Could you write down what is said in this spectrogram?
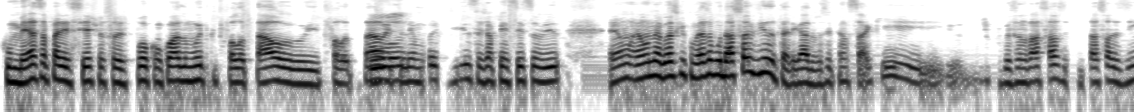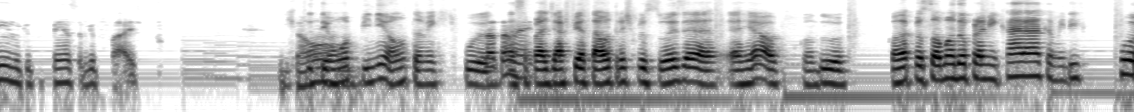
começa a aparecer as pessoas, pô, concordo muito que tu falou tal, e tu falou tal, e Pô. tu lembrou disso, eu já pensei sobre isso. É um, é um negócio que começa a mudar a sua vida, tá ligado? Você pensar que tipo, você não tá, so, tá sozinho no que tu pensa, no que tu faz. E que tu tem uma opinião também, que, tipo, essa Exatamente. parada de afetar outras pessoas é, é real. Quando, quando a pessoa mandou pra mim, caraca, me dei. Pô,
